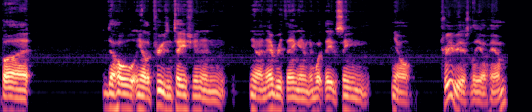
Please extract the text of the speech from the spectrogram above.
but the whole you know the presentation and you know and everything and what they've seen you know previously of him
